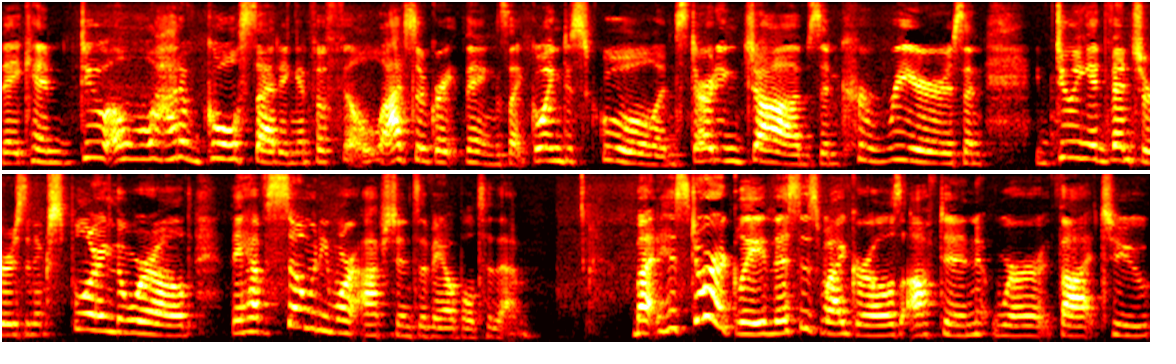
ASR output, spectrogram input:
They can do a lot of goal setting and fulfill lots of great things like going to school and starting jobs and careers and doing adventures and exploring the world. They have so many more options available to them. But historically, this is why girls often were thought to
